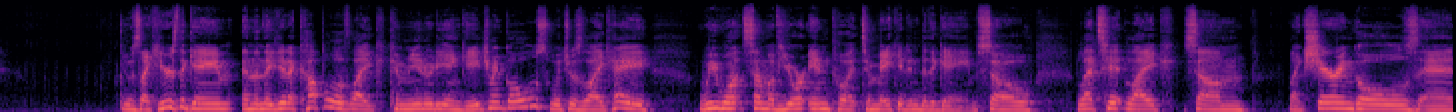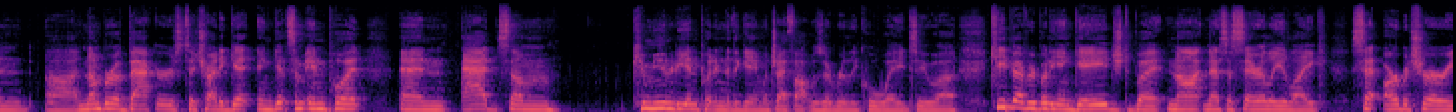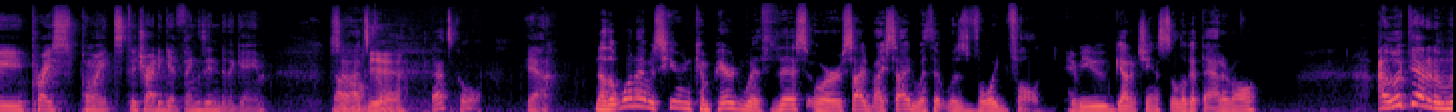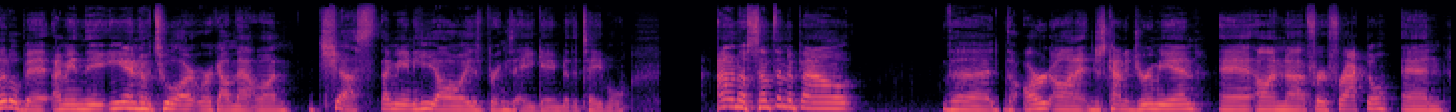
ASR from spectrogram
it was like here's the game, and then they did a couple of like community engagement goals, which was like, hey, we want some of your input to make it into the game. So let's hit like some like sharing goals and uh, number of backers to try to get and get some input and add some community input into the game, which I thought was a really cool way to uh, keep everybody engaged, but not necessarily like set arbitrary price points to try to get things into the game. No, So that's Yeah. cool. That's cool. yeah, Now, the one I was hearing compared with this or side by side with it was Voidfall. Have you got a chance to look at that at all? I looked at it a little bit. I mean, the Ian O'Toole artwork on that one, just, I mean, he always brings a game to the table. I don't know, something about the the art on it just kind of drew me in and on uh, for Fractal and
